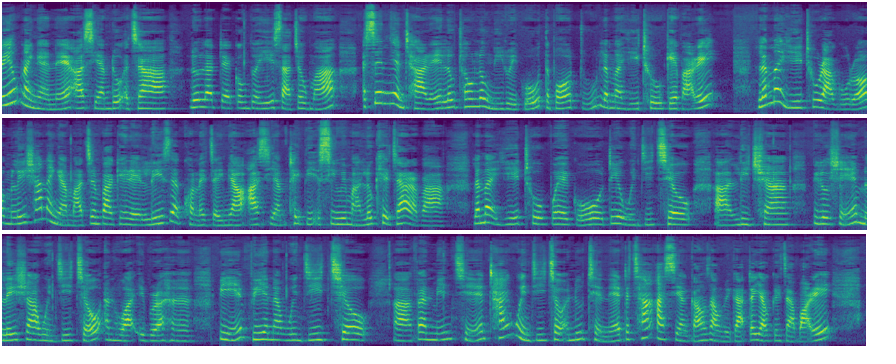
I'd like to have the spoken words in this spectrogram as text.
တရုတ်နိုင်ငံနဲ့အာဆီယံတို့အကြားလွတ်လပ်တဲ့ကုန်သွယ်ရေးစာချုပ်မှာအဆင့်မြင့်ထားတဲ့လုံထုံးလုံနည်းတွေကိုသဘောတူလက်မှတ်ရေးထိုးခဲ့ပါတယ်။ လက်မှတ်ရေးထိုးတာကိုတော့မလေးရှားနိုင်ငံမှာကျင်းပခဲ့တဲ့48ကြိမ်မြောက်အာဆီယံထိပ်သီးအစည်းအဝေးမှာလုပ်ခဲ့ကြတာပါလက်မှတ်ရေးထိုးပွဲကိုတရုတ်ဝန်ကြီးချုပ်အာလီချန်ပြီးလို့ရှိရင်မလေးရှားဝန်ကြီးချုပ်အန်ဟွာအီဘရာဟမ်ပြီးရင်ဗီယက်နမ်ဝန်ကြီးချုပ်အာဖန်မင်းချင်ထိုင်းဝန်ကြီးချုပ်အနုထင်နဲ့တခြားအာဆီယံခေါင်းဆောင်တွေကတက်ရောက်ခဲ့ကြပါတယ်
